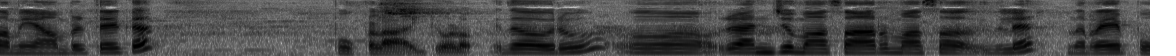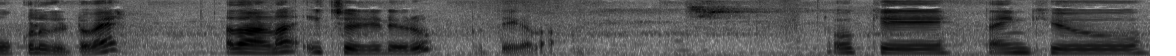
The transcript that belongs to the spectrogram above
സമയം ആകുമ്പോഴത്തേക്ക് പൂക്കളായിക്കോളും. ഇത് ഒരു ഒരു അഞ്ച് മാസം ആറ് മാസം ഇതിൽ നിറയെ പൂക്കൾ കിട്ടുമേ അതാണ് ഈ ചെടിയുടെ ഒരു പ്രത്യേകത. okay thank you.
